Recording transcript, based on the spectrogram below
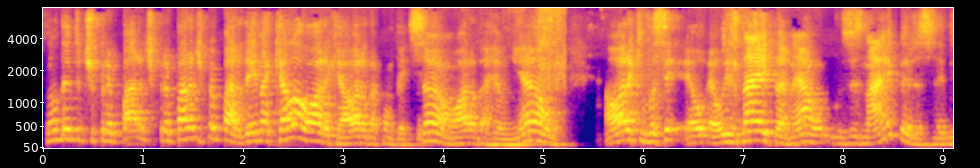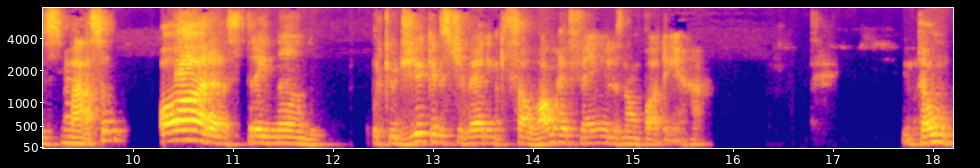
Então, daí tu te prepara, te prepara, te prepara. Daí naquela hora, que é a hora da competição, a hora da reunião, a hora que você é o, é o sniper, né? Os snipers eles é. passam horas treinando, porque o dia que eles tiverem que salvar um refém eles não podem errar. Então,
